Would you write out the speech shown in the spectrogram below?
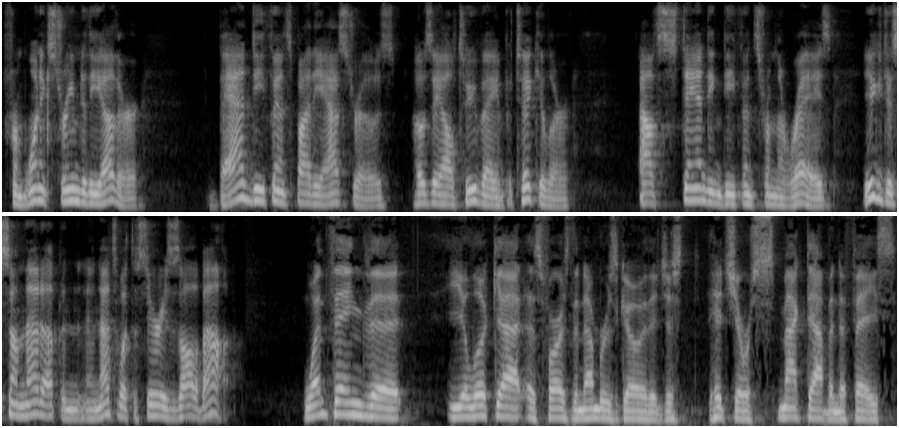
from one extreme to the other. Bad defense by the Astros, Jose Altuve in particular, outstanding defense from the Rays. You could just sum that up, and, and that's what the series is all about. One thing that you look at as far as the numbers go that just hits you smack dab in the face.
